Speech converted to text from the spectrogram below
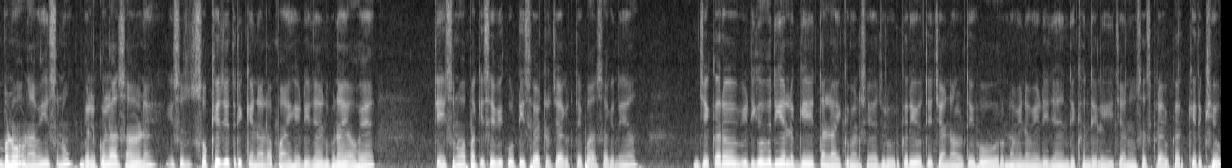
ਬਣਾਉਣਾ ਵੀ ਇਸ ਨੂੰ ਬਿਲਕੁਲ ਆਸਾਨ ਹੈ। ਇਸ ਸੌਖੇ ਜਿਹੇ ਤਰੀਕੇ ਨਾਲ ਆਪਾਂ ਇਹ ਡਿਜ਼ਾਈਨ ਬਣਾਇਆ ਹੋਇਆ ਹੈ। ਤੇ ਇਸ ਨੂੰ ਆਪਾਂ ਕਿਸੇ ਵੀ ਕੋਟੀ, ਸਵੈਟਰ, ਜੈਕਟ ਤੇ ਪਾ ਸਕਦੇ ਹਾਂ। ਜੇਕਰ ਵੀਡੀਓ ਵਧੀਆ ਲੱਗੇ ਤਾਂ ਲਾਈਕ ਕਮੈਂਟ ਸ਼ੇਅਰ ਜ਼ਰੂਰ ਕਰਿਓ ਅਤੇ ਚੈਨਲ ਤੇ ਹੋਰ ਨਵੇਂ ਨਵੇਂ ਡਿਜ਼ਾਇਨ ਦੇਖਣ ਦੇ ਲਈ ਚੈਨਲ ਸਬਸਕ੍ਰਾਈਬ ਕਰਕੇ ਰੱਖਿਓ।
